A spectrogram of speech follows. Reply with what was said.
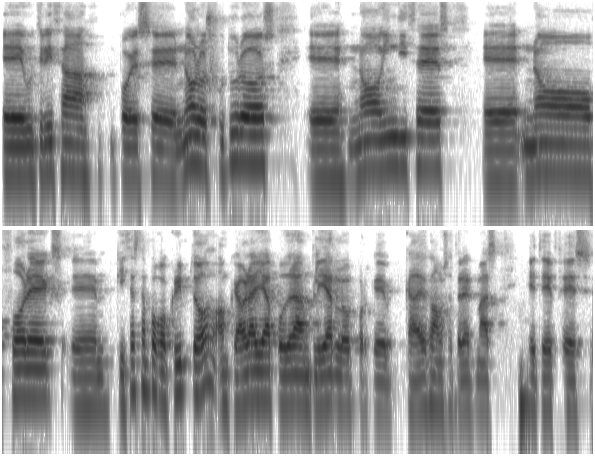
eh, utiliza pues eh, no los futuros, eh, no índices, no Forex, quizás tampoco cripto, aunque ahora ya podrá ampliarlo porque cada vez vamos a tener más ETFs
